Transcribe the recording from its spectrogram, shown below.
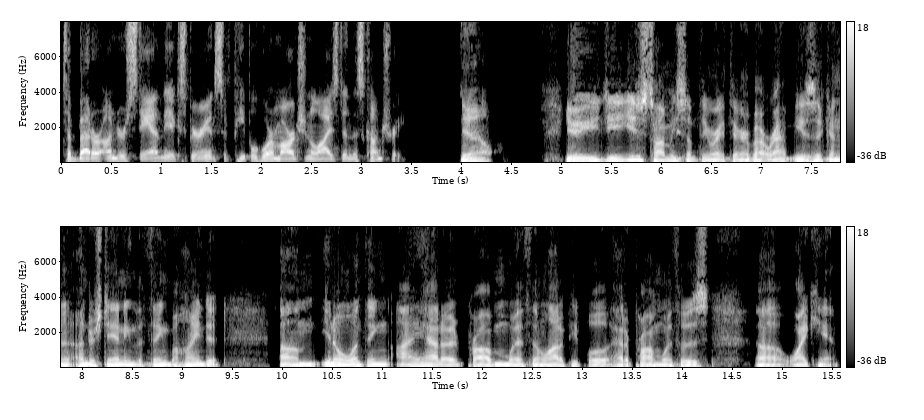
to better understand the experience of people who are marginalized in this country. Yeah. You, know? you, you, you just taught me something right there about rap music and understanding the thing behind it. Um, you know, one thing I had a problem with, and a lot of people had a problem with, was uh, why can't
